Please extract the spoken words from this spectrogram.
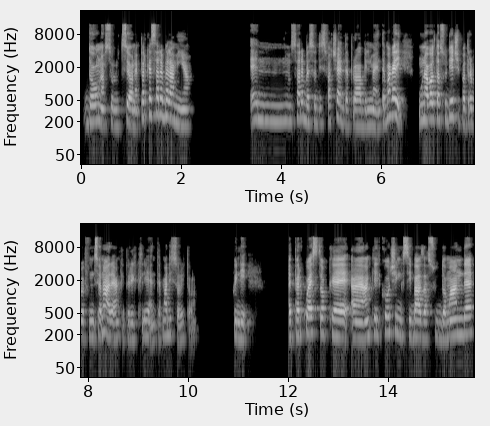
do una soluzione, perché sarebbe la mia. E non sarebbe soddisfacente probabilmente. Magari una volta su dieci potrebbe funzionare anche per il cliente, ma di solito no. Quindi è per questo che eh, anche il coaching si basa su domande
